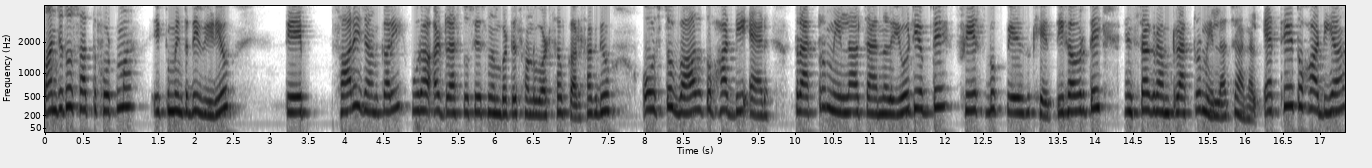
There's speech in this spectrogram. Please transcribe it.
5 ਤੋਂ 7 ਫੁੱਟਮਾ 1 ਮਿੰਟ ਦੀ ਵੀਡੀਓ ਤੇ ਸਾਰੀ ਜਾਣਕਾਰੀ, ਪੂਰਾ ਐਡਰੈਸ ਤੁਸੀਂ ਇਸ ਨੰਬਰ ਤੇ ਸਾਨੂੰ WhatsApp ਕਰ ਸਕਦੇ ਹੋ। ਉਸ ਤੋਂ ਬਾਅਦ ਤੁਹਾਡੀ ਐਡ ਟਰੈਕਟਰ ਮੇਲਾ ਚੈਨਲ YouTube ਤੇ, Facebook ਪੇਜ ਖੇਤੀ ਖਬਰ ਤੇ, Instagram ਟਰੈਕਟਰ ਮੇਲਾ ਚੈਨਲ ਇੱਥੇ ਤੁਹਾਡੀਆਂ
